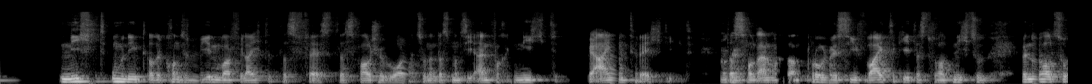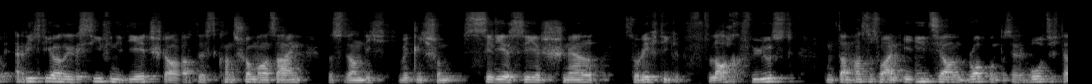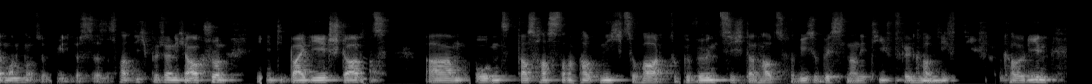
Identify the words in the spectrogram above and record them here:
Nicht unbedingt, oder konservieren war vielleicht das, fest, das falsche Wort, sondern dass man sie einfach nicht beeinträchtigt. Okay. Dass es halt einfach dann progressiv weitergeht, dass du halt nicht so, wenn du halt so richtig aggressiv in die Diät startest, kann es schon mal sein, dass du dann dich wirklich schon sehr, sehr schnell so richtig flach fühlst und dann hast du so einen initialen Drop und das erholt sich dann manchmal so wieder. Das, das hatte ich persönlich auch schon in bei Diätstarts. Ähm, und das hast du dann halt nicht so hart. Du gewöhnst dich dann halt so wie so ein bisschen an die tieferen, mhm. tief, tieferen Kalorien.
